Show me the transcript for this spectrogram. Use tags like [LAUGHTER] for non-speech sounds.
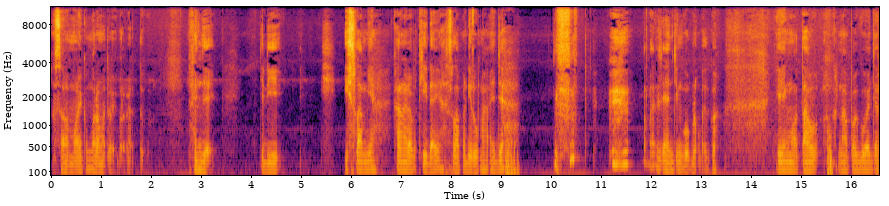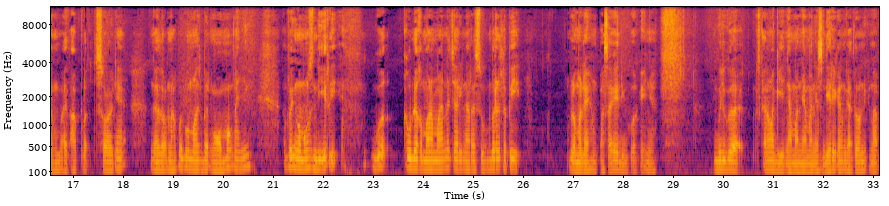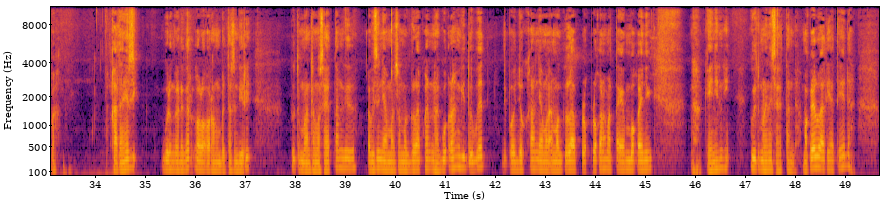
Assalamualaikum warahmatullahi wabarakatuh. [LAUGHS] Anjay. Jadi Islam ya karena dapat hidayah selama di rumah aja. [LAUGHS] Apa sih anjing goblok banget gua. Ya yang mau tahu kenapa gua jarang banget upload soalnya nggak tahu kenapa gua malas banget ngomong anjing. Apa yang ngomong sendiri. Gua ke- udah ke mana-mana cari narasumber tapi belum ada yang pas saya di gua kayaknya gue juga sekarang lagi nyaman nyamannya sendiri kan nggak tahu nih kenapa. Katanya sih gue dengar dengar kalau orang betah sendiri tuh teman sama setan gitu. Abis itu nyaman sama gelap kan nah gue orang gitu bet. Di pojokan nyaman sama gelap peluk pelukan sama tembok anjing. Nah kayaknya nih gue temenin setan dah. Makanya lu hati-hati ya dah.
